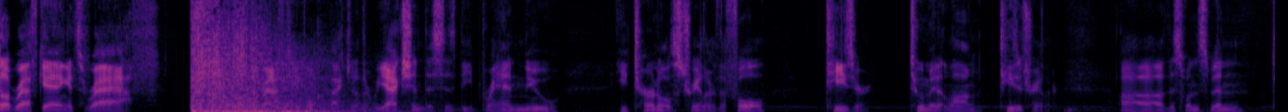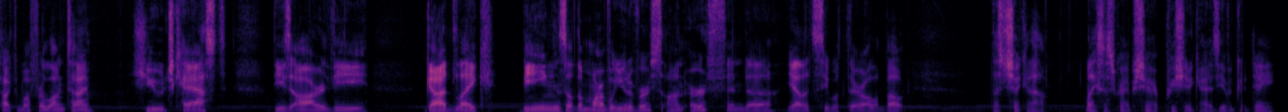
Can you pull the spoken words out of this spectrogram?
up, Raf Gang? It's Raf. Raf Cave. Welcome back to another reaction. This is the brand new Eternals trailer, the full teaser, two minute long teaser trailer. Uh, this one's been talked about for a long time. Huge cast. These are the godlike beings of the Marvel Universe on Earth. And uh, yeah, let's see what they're all about. Let's check it out. Like, subscribe, share. Appreciate it, guys. You have a good day.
